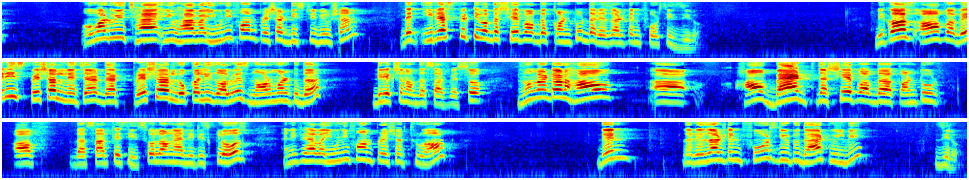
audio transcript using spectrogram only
over which ha you have a uniform pressure distribution then irrespective of the shape of the contour the resultant force is 0 because of a very special nature that pressure locally is always normal to the direction of the surface. So no matter how uh, how bad the shape of the contour of the surface is so long as it is closed and if you have a uniform pressure throughout then the resultant force due to that will be 0.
